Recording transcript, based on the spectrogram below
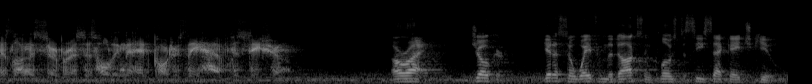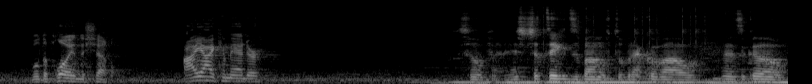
As long as Cerberus is holding the headquarters, they have the station. All right. Joker, get us away from the docks and close to C-Sec HQ. We'll deploy in the shuttle. Aye, aye, Commander. Super. Jeszcze tych dzbanów tu brakowało. Let's go.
